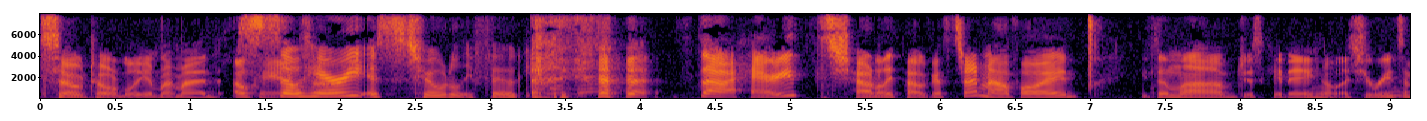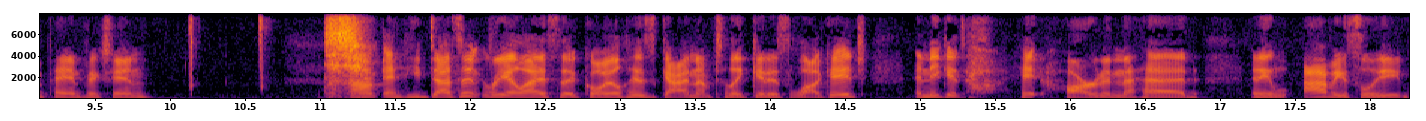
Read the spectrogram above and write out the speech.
so totally in my mind. Okay. so I'm Harry sorry. is totally focused. so Harry's totally focused on Malfoy. He's in love. Just kidding. Unless you read some fan fiction. Um, and he doesn't realize that Goyle has gotten up to like get his luggage, and he gets hit hard in the head, and he obviously,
